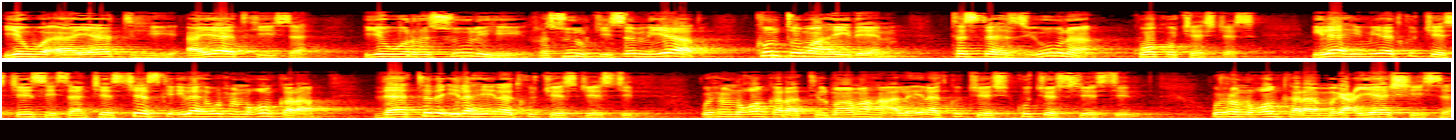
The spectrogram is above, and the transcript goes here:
iyo wa aayaatihi aayaadkiisa iyo wa rasuulihi rasuulkiisa miyaad kuntum ahaydeen tastahzi'uuna kuwa ku jeesjees ilaahay miyaad ku jeesjeesaysaan jeesjeeska ilaahay wuxuu noqon karaa daatada ilaahay inaad ku jeesjeestid wuxuu noqon karaa tilmaamaha alle inaad ku jeesjeestid wuxuu noqon karaa magacyaashiisa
